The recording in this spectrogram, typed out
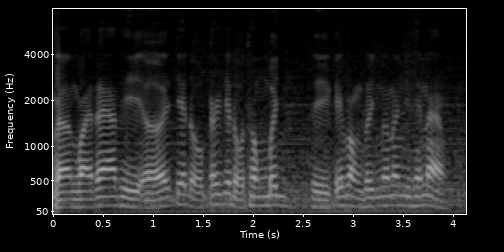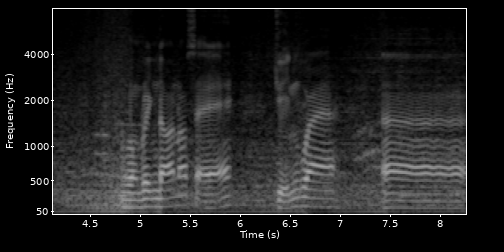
Và ngoài ra thì ở chế độ các chế độ thông minh thì cái vòng ring đó nó như thế nào? Vòng ring đó nó sẽ chuyển qua à,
